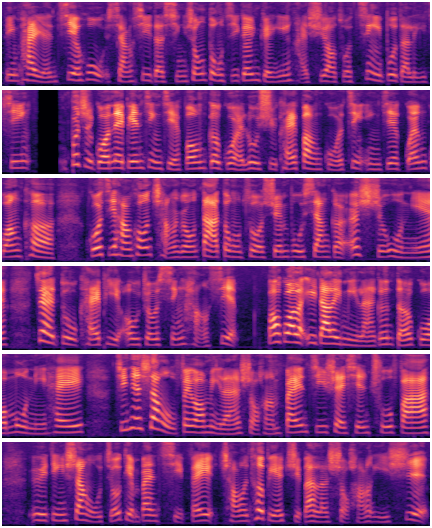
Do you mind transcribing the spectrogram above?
并派人戒护。详细的行凶动机跟原因还需要做进一步的厘清。不止国内边境解封，各国也陆续开放国境迎接观光客。国际航空长荣大动作宣布，相隔二十五年再度开辟欧洲新航线。包括了意大利米兰跟德国慕尼黑，今天上午飞往米兰首航班机率先出发，预定上午九点半起飞。长荣特别举办了首航仪式。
